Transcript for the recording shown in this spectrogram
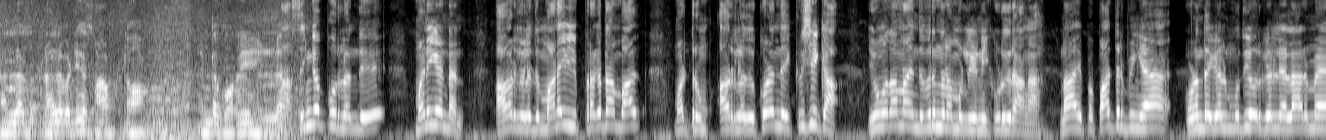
நல்ல நல்லபடியாக சாப்பிட்டோம். எந்த குறையும் இல்லை. சிங்கப்பூர்லேருந்து மணிகண்டன் அவர்களது மனைவி பிரகதாம்பாள் மற்றும் அவர்களது குழந்தை கிருஷிகா இவங்க தான் இந்த விருந்து நம்மளுக்கு இன்னைக்கு கொடுக்குறாங்க. நான் இப்போ பார்த்துருப்பீங்க குழந்தைகள் முதியோர்கள் எல்லாருமே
